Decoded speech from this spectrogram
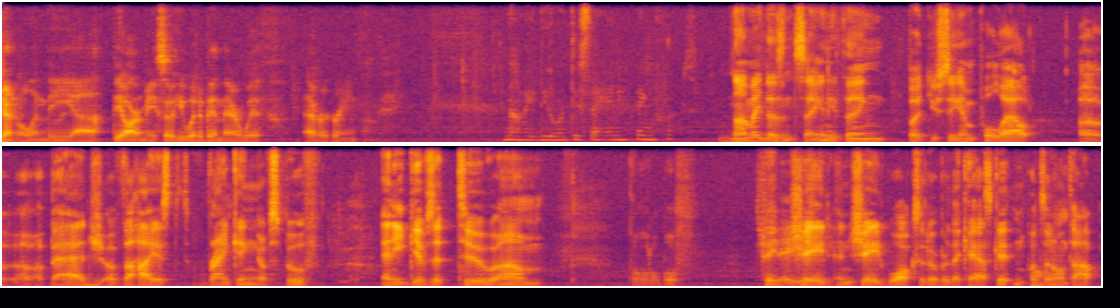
general in the uh, the army, so he would have been there with Evergreen. Nami, do you want to say anything first? Name doesn't say anything, but you see him pull out a, a a badge of the highest ranking of spoof, and he gives it to um, the little wolf. Shade. Shade and Shade walks it over to the casket and puts it on top.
